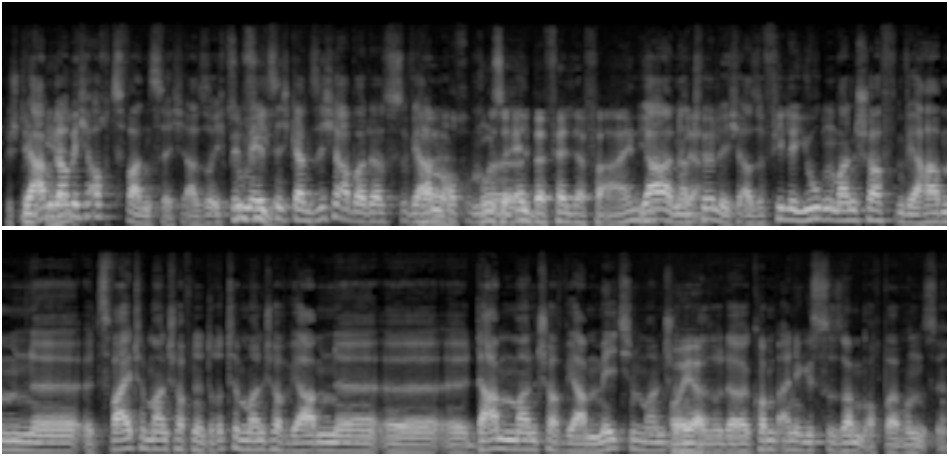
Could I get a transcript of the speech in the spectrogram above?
Bestimmt wir haben, glaube ich, auch 20. Also ich bin so mir jetzt nicht ganz sicher, aber das, wir ja, haben auch. Große äh, Elberfelder Verein. Ja, natürlich. Also viele Jugendmannschaften. Wir haben eine zweite Mannschaft, eine dritte Mannschaft. Wir haben eine äh, äh Damenmannschaft, wir haben eine Mädchenmannschaft. Oh ja. Also da kommt einiges zusammen, auch bei uns. Ja.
